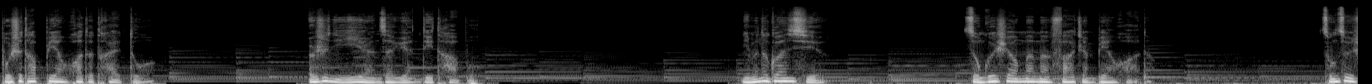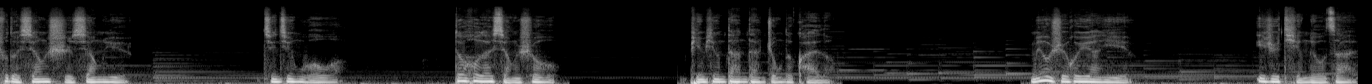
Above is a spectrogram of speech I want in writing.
不是他变化的太多，而是你依然在原地踏步。你们的关系。总归是要慢慢发展变化的。从最初的相识相遇、卿卿我我，到后来享受平平淡淡中的快乐，没有谁会愿意一直停留在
